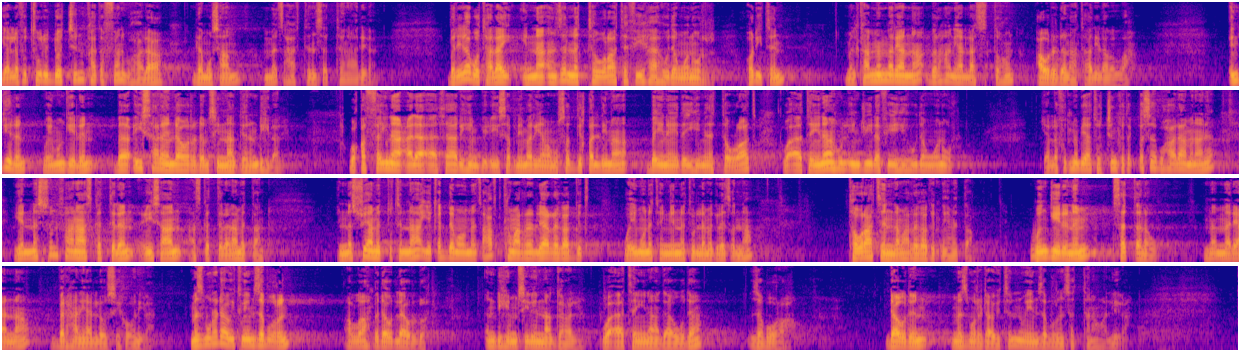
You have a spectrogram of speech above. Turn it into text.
ያለፉት ትውልዶችን ካጠፋን በኋላ ለሙሳም መጽሐፍትን ሰጥተናል ይላል በሌላ ቦታ ላይ ኢና አንዘልና ተውራተ ፊሃ ሁደን ወኑር ኦሪትን መልካም መመሪያና ብርሃን ያላት ስትሆን አውርደናታል ይላል አላህ እንጂልን ወይም ወንጌልን በዒሳ ላይ እንዳወረደም ሲናገር እንዲህ ይላል وقفينا على آثارهم بعيسى ابن مريم مصدقا لما بين يديه من التوراة وآتيناه الإنجيل فيه هدى ونور ያለፉት ነቢያቶችን ከጠቀሰ በኋላ ምን አለ የእነሱን ፋና አስከትለን ዒሳን አስከትለን አመጣን እነሱ ያመጡትና የቀደመውን መጽሐፍት ሊያረጋግጥ ወይም እውነተኝነቱን ለመግለጽና ተውራትን ለማረጋገጥ ነው የመጣ ወንጌልንም ሰጠነው መመሪያና ብርሃን ያለው ሲሆን ይላል። መዝሙረ ዳዊት ወይም ዘቡርን አላህ በዳውድ ላይ አውርዷል። እንዲህም ሲል ይናገራል። ወአተይና ዳውዳ ዘቡራ። ዳውድን መዝሙረ ዳዊትን ወይም ዘቡርን ሰጥተነዋል ይላል።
